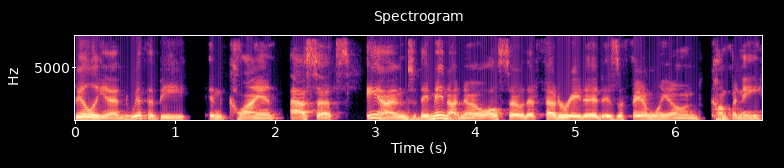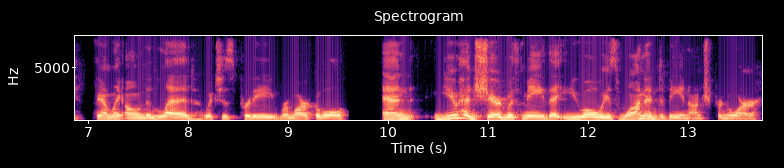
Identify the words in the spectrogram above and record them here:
billion with a B in client assets. And they may not know also that Federated is a family owned company, family owned and led, which is pretty remarkable. And you had shared with me that you always wanted to be an entrepreneur.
